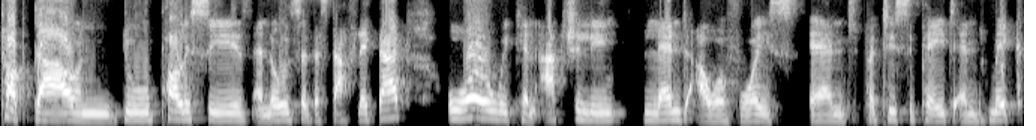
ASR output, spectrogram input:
top down, do policies and also the stuff like that. Or we can actually lend our voice and participate and make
